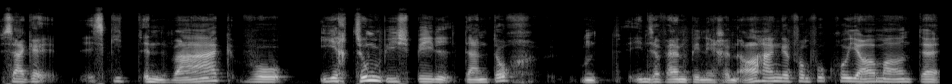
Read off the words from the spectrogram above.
sage, es gibt einen Weg, wo ich zum Beispiel dann doch und insofern bin ich ein Anhänger von Fukuyama und äh,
